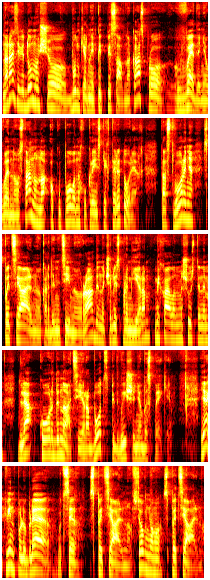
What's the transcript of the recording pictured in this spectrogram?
Наразі відомо, що бункерний підписав наказ про введення воєнного стану на окупованих українських територіях та створення спеціальної координаційної ради на чолі з прем'єром Михайлом Мішустіним для координації робот з підвищення безпеки. Як він полюбляє це спеціально, все в нього спеціально.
